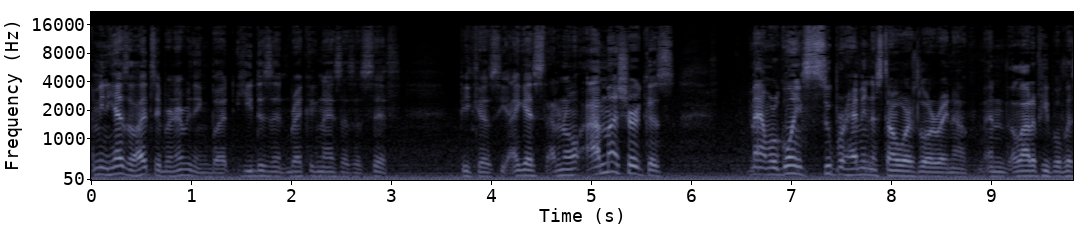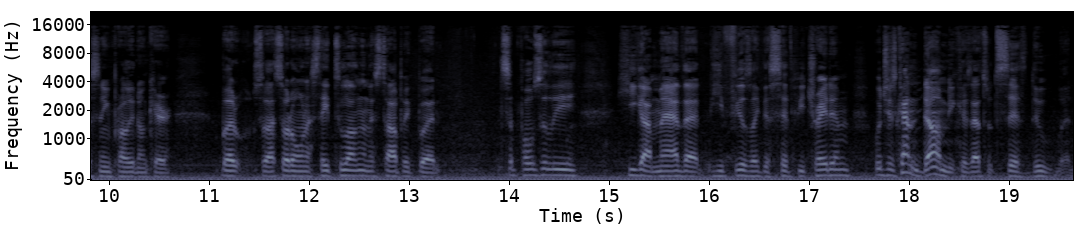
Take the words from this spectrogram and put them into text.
I mean, he has a lightsaber and everything, but he doesn't recognize as a Sith because he. I guess I don't know. I'm not sure because, man, we're going super heavy into Star Wars lore right now, and a lot of people listening probably don't care. But so that's why I don't want to stay too long on this topic. But supposedly, he got mad that he feels like the Sith betrayed him, which is kind of dumb because that's what Sith do. But,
